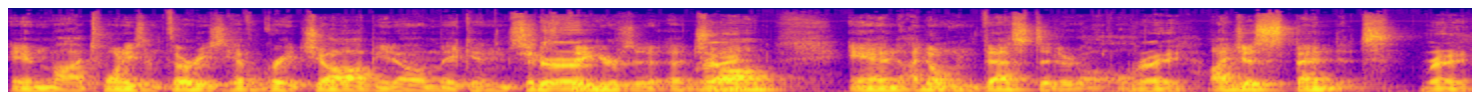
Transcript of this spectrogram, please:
in my 20s and 30s. You have a great job, you know, making six Sure. figures a, a job, and I don't invest it at all. Right. I just spend it. right.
